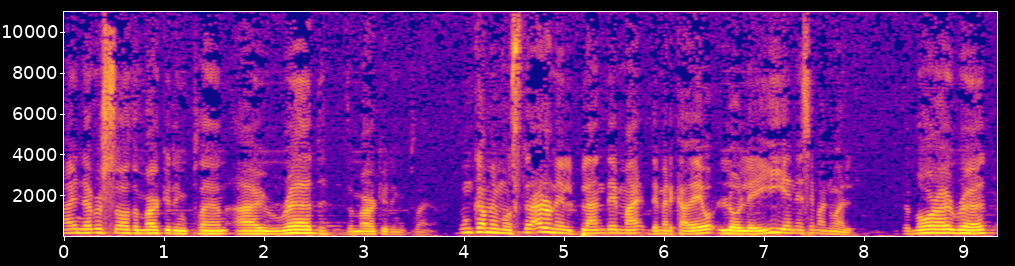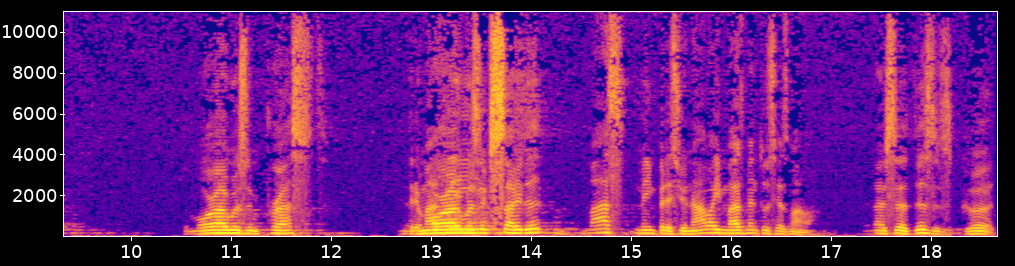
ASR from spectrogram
I never saw the marketing plan. I read the marketing plan. Nunca me mostraron el plan de, de mercadeo, lo leí en ese manual. The more I read, the more I was impressed, Entre the más more I leía, was excited. más me impresionaba y más me entusiasmaba. And I said, This is good.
